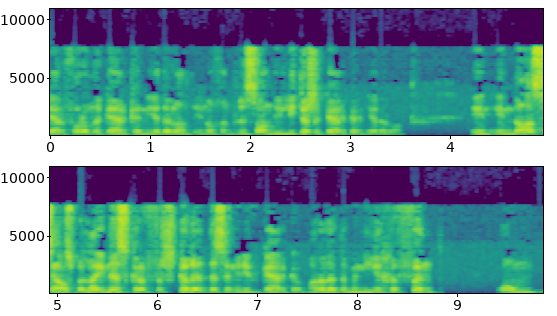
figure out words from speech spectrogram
die hervormde kerke in Nederland en nog interessant die Lutherse kerke in Nederland. En en daar selfs belydenisskrif verskille tussen hierdie kerke, maar hulle het 'n manier gevind om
